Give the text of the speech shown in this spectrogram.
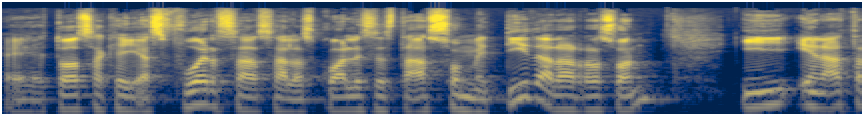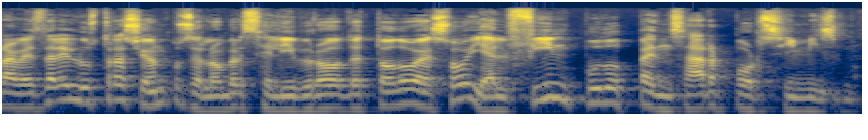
eh, todas aquellas fuerzas a las cuales estaba sometida la razón y a través de la ilustración pues el hombre se libró de todo eso y al fin pudo pensar por sí mismo.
